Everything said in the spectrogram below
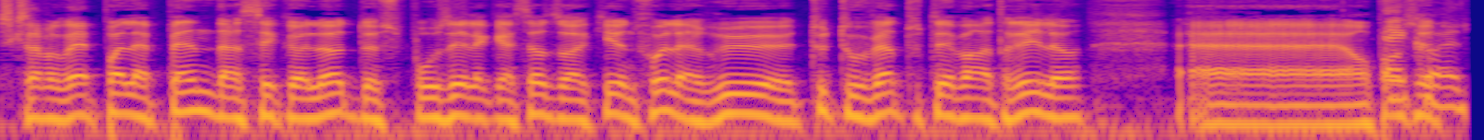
Est-ce que ça vaudrait pas la peine dans ces cas-là de se poser la question de dire, OK, une fois la rue euh, toute ouverte, tout éventrée, là, euh, on pense Écoute,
